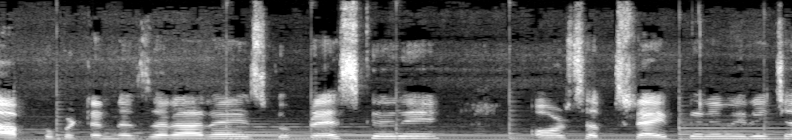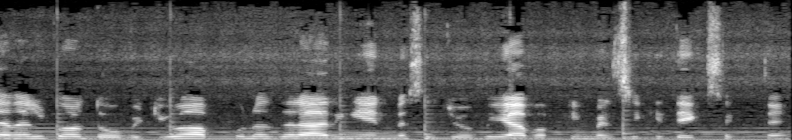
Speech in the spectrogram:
आपको बटन नज़र आ रहा है, इसको प्रेस करें और सब्सक्राइब करें मेरे चैनल को और दो वीडियो आपको नज़र आ रही हैं, इनमें से जो भी आप अपनी मर्ज़ी की देख सकते हैं।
